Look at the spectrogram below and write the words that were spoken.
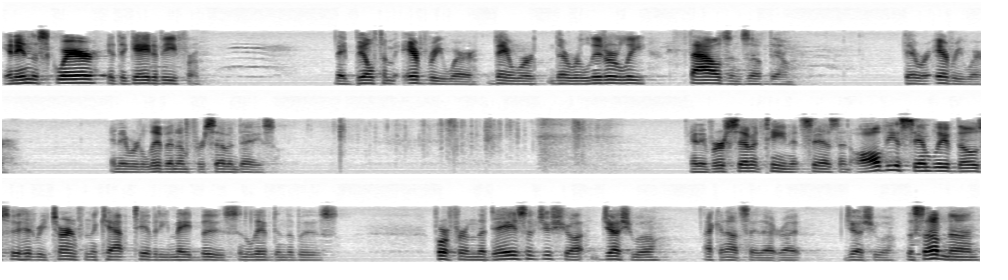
and in the square at the gate of Ephraim. They built them everywhere. There were, there were literally thousands of them. They were everywhere. And they were to live in them for seven days. And in verse 17 it says, And all the assembly of those who had returned from the captivity made booths and lived in the booths. For from the days of Joshua, Joshua, I cannot say that right, Joshua, the son of Nun,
